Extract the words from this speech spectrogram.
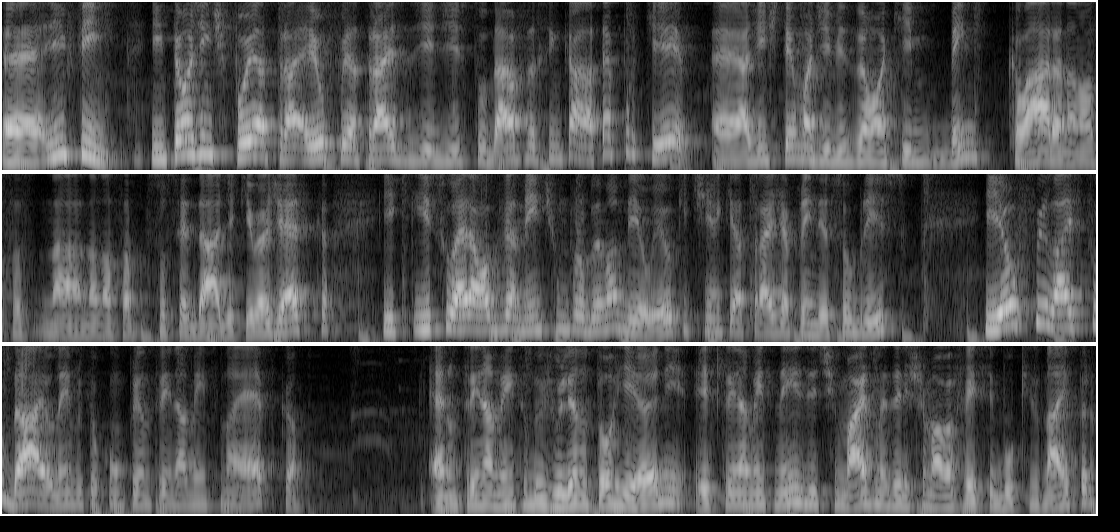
É, enfim, então a gente foi atrás, eu fui atrás de, de, estudar, eu falei assim, cara, até porque é, a gente tem uma divisão aqui bem clara na nossa, na, na nossa sociedade aqui, eu e a Jéssica, e isso era obviamente um problema meu, eu que tinha que ir atrás de aprender sobre isso, e eu fui lá estudar, eu lembro que eu comprei um treinamento na época, era um treinamento do Juliano Torriani, esse treinamento nem existe mais, mas ele chamava Facebook Sniper,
